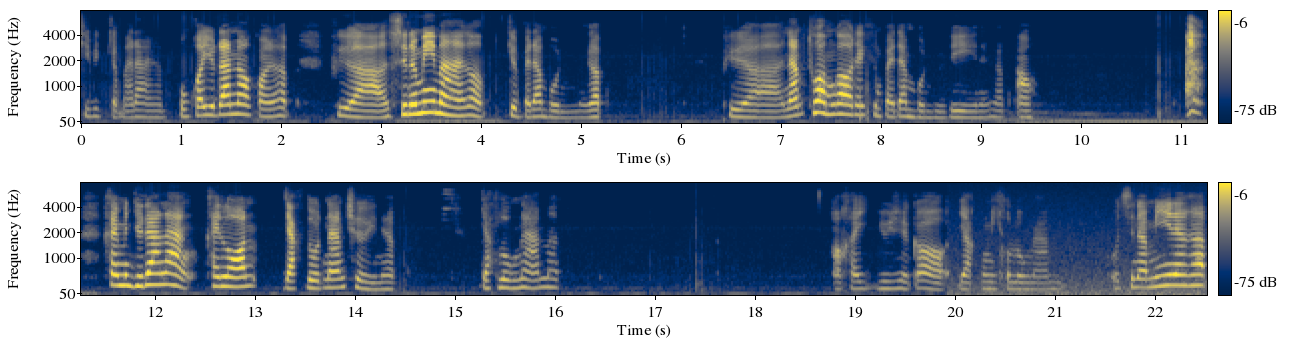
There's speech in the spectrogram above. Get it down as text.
ชีวิตกลับมาได้นะครับ ผมขออยู่ด้านนอกก่อนนะครับเผื่อสึนามิมาก็ขึ้นไปด้านบนนะครับเผื่อน้ำท่วมก็ได้ขึ้นไปด้านบนอยู่ดีนะครับ เอาใครมันอยู่ด้านล่าง ใครร้อนอยากโดดน้ำเฉยนะครับ อยากลงน้ำครับเอาใครอยู่เฉยก็อยากมีคนลงน้ำโอสึนามินะครับ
